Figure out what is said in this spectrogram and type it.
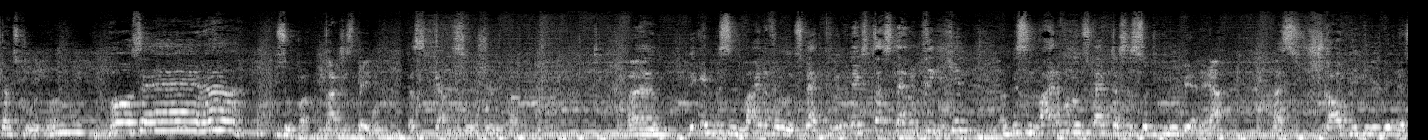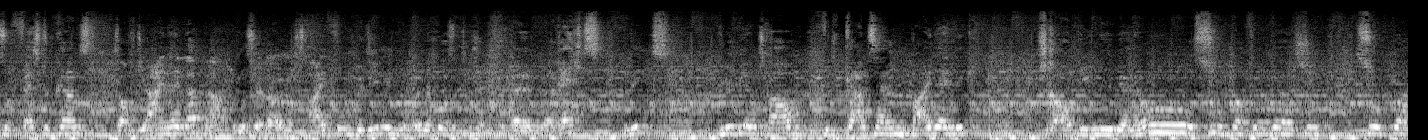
ganz cool. Hosanna. Super, trag das Baby. Das ist ganz eine schöne Sache. Ähm, wir gehen ein bisschen weiter von uns weg. Wenn du denkst, das Level kriege ich hin, ein bisschen weiter von uns weg, das ist so die Glühbirne, ja. Das schraubt die Glühbirne so fest du kannst. So auf die Einhänder, ja. Du musst ja da noch das iPhone bedienen in der Hosentasche. Ähm, rechts, links, Glühbirnen schrauben. Für die ganz hellen, beidhändig. Schraubt die Glühbirne. Oh, super für Worship. Super,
